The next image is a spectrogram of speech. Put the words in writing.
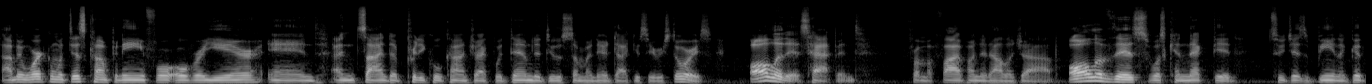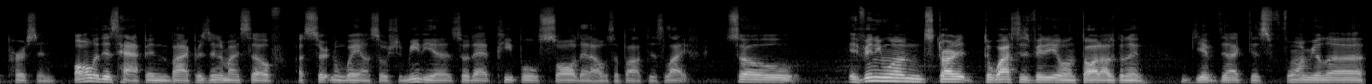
I've been working with this company for over a year and I signed a pretty cool contract with them to do some of their docu-series stories. All of this happened from a $500 job. All of this was connected to just being a good person. All of this happened by presenting myself a certain way on social media so that people saw that I was about this life. So if anyone started to watch this video and thought I was going to give like this formula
